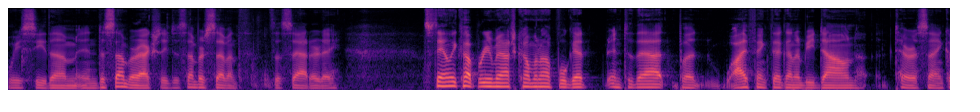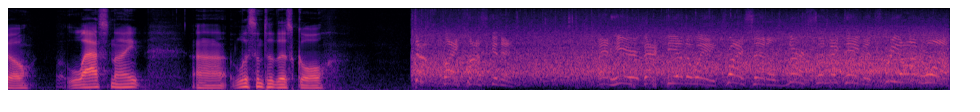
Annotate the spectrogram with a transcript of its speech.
We see them in December, actually, December 7th. It's a Saturday. Stanley Cup rematch coming up. We'll get into that, but I think they're going to be down Tarasenko. Last night, uh, listen to this goal. Stopped by Koskinen. And here, back the other way. Draisaitl, Nurse, and McDavid. Three on one.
